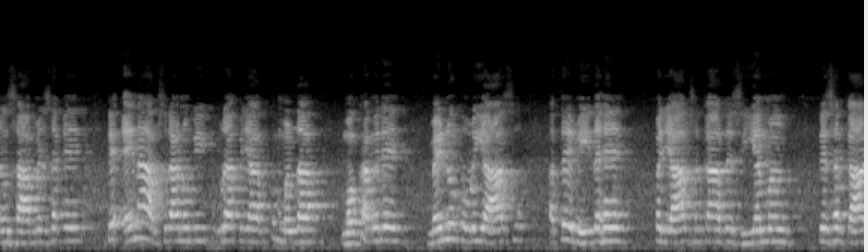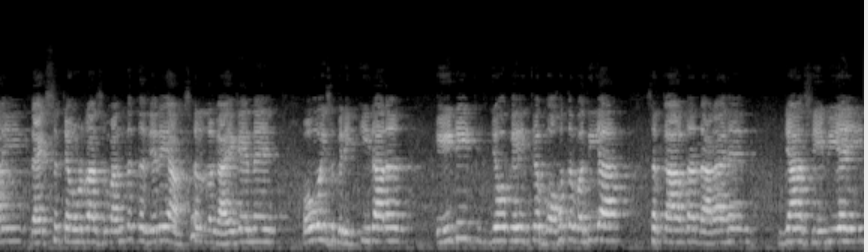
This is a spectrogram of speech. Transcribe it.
ਇਨਸਾਫ ਮਿਲ ਸਕੇ ਤੇ ਇਹਨਾਂ ਅਫਸਰਾਂ ਨੂੰ ਵੀ ਪੂਰਾ ਪੰਜਾਬ ਘੁੰਮਣ ਦਾ ਮੌਕਾ ਮਿਲੇ। ਮੈਨੂੰ ਪੂਰੀ ਆਸ ਅਤੇ ਉਮੀਦ ਹੈ ਪੰਜਾਬ ਸਰਕਾਰ ਦੇ ਸੀਐਮ ਤੇ ਸਰਕਾਰੀ ਟੈਕਸ ਚੋਣ ਨਾਲ ਸੰਬੰਧਿਤ ਜਿਹੜੇ ਅਫਸਰ ਲਗਾਏ ਗਏ ਨੇ, ਉਹ ਇਸ ਬਰੀਕੀ ਨਾਲ ਈਡੀ ਜੋ ਕਿ ਇੱਕ ਬਹੁਤ ਵਧੀਆ ਸਰਕਾਰ ਦਾ ਦਾਰਾ ਹੈ ਜਾਂ ਸੀਬੀਆਈ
